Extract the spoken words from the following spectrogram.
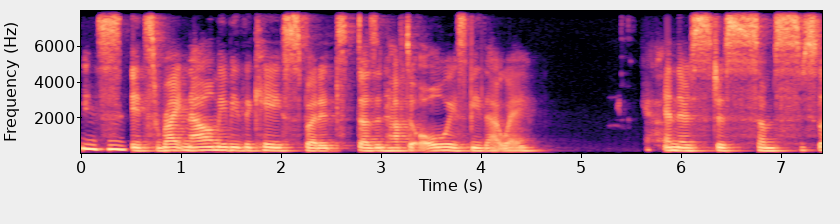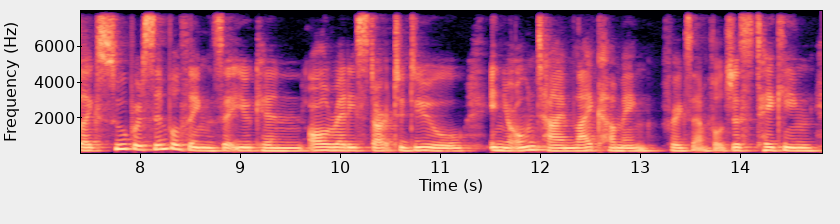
It's Mhm. it's right now maybe the case but it doesn't have to always be that way Yeah. and there's just some like super simple things that you can already start to do in your own time like humming for example just taking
